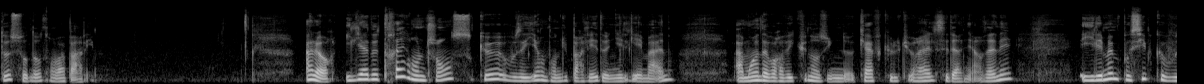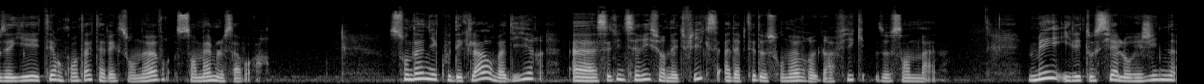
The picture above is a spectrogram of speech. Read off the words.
de ce dont on va parler. Alors, il y a de très grandes chances que vous ayez entendu parler de Neil Gaiman, à moins d'avoir vécu dans une cave culturelle ces dernières années, et il est même possible que vous ayez été en contact avec son œuvre sans même le savoir. Son dernier coup d'éclat, on va dire, euh, c'est une série sur Netflix adaptée de son œuvre graphique The Sandman. Mais il est aussi à l'origine,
